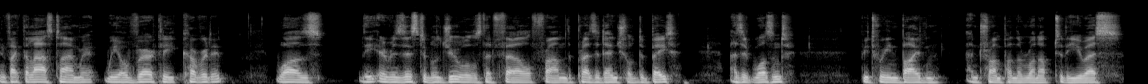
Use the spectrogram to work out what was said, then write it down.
In fact, the last time we, overtly covered it was the irresistible jewels that fell from the presidential debate, as it wasn't, between Biden and Trump on the run up to the US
